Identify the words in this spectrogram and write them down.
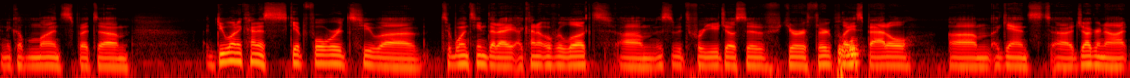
in a couple months. But um, I do want to kind of skip forward to uh, to one team that I, I kind of overlooked. Um, this is for you, Joseph. Your third place battle um, against uh, Juggernaut.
